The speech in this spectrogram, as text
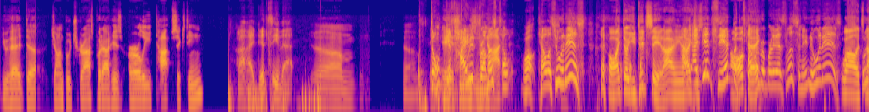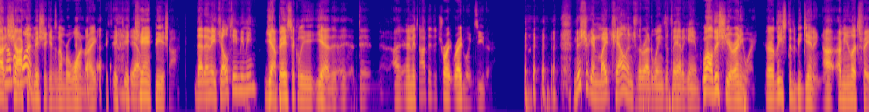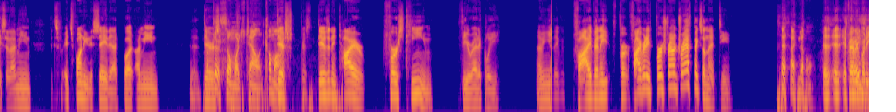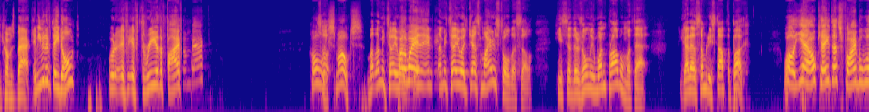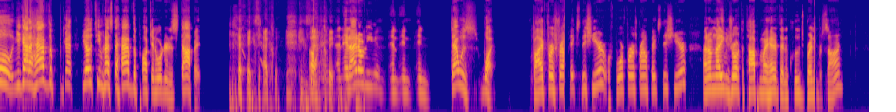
you had uh, John Buccigross put out his early top sixteen. I did see that. Um, um, Don't ASU just hide it from us. Tell, well, tell us who it is. oh, I thought you did see it. I mean, I, I, I did see it, but Oh, tell everybody that's listening who it is. Well, it's Who's not a shock that? Michigan's number one, right? It, it, it Yeah. can't be a shock. That NHL team, you mean? Yeah, basically, yeah. The, the, I, and it's not the Detroit Red Wings either. Michigan might challenge the Red Wings if they had a game. Well, this year anyway, or at least in the beginning. I, I mean, let's face it. I mean, it's it's funny to say that, but I mean, uh, there's there's so much talent. Come on. there's there's there's an entire first team theoretically. I mean, they've five any five any first round draft picks on that team. I know. i- i- If everybody comes back, and even if they don't, what if if three of the five come back? Holy So- smokes! But let me tell you By what the way, Je- and, and- let me tell you what Jess Myers told us though. He said there's only one problem with that. You got to have somebody stop the puck. Well, yeah, okay, that's fine, but we'll you got to have the you got, the other team has to have the puck in order to stop it. exactly. Uh, Exactly. and, and I don't even and and and that was what five first round picks this year or four first round picks this year, and I'm not even sure off the top of my head if that includes Brendan Brisson,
